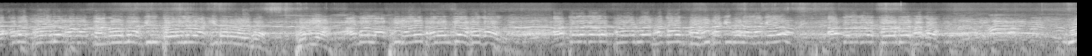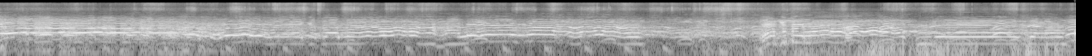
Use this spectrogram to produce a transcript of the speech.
অকণমান দূৰে দূৰে থাকক ডাঙৰ মহ কিন্তু দৌৰিলে ৰাখিব নোৱাৰিব ধুনীয়া আমাৰ লাঠিধাৰী ভলন্তীয়াসকল আপোনালোকে অলপ দূৰে দূৰে থাকক বহি থাকিব নালাগে। আপোনালোকে অলপ দূৰে দূৰে থাকক একবেলা ঘুরে যাও।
